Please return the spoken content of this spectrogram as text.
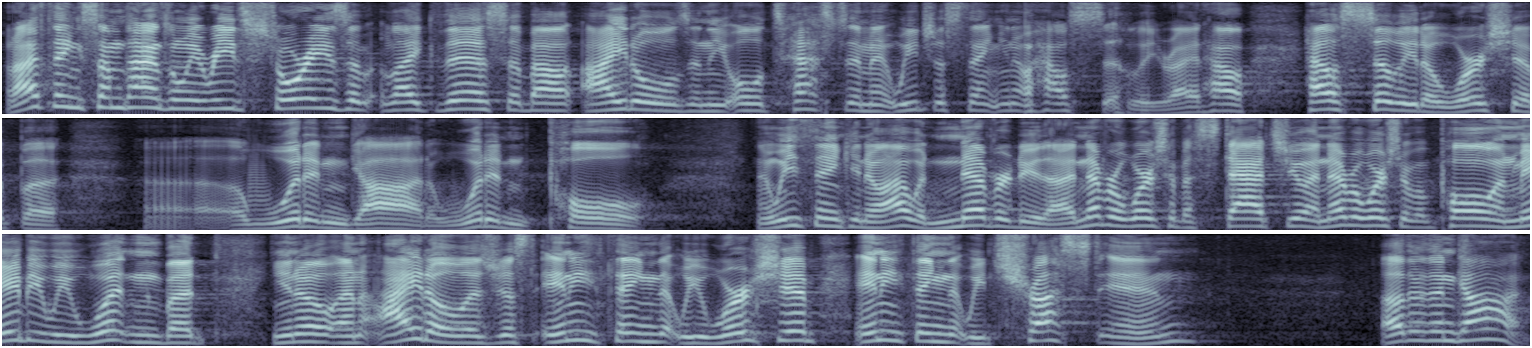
But I think sometimes when we read stories like this about idols in the Old Testament, we just think, you know, how silly, right? How, how silly to worship a, a wooden god, a wooden pole. And we think, you know, I would never do that. I'd never worship a statue. I never worship a pole. And maybe we wouldn't, but, you know, an idol is just anything that we worship, anything that we trust in other than God.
